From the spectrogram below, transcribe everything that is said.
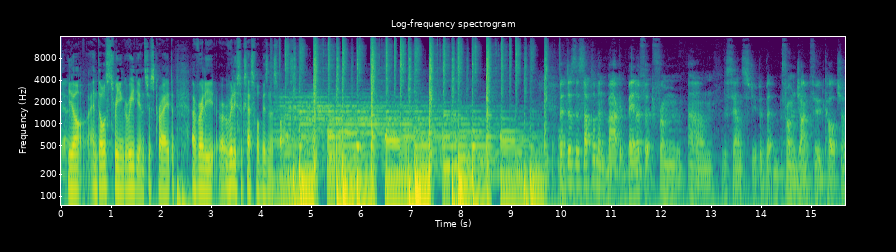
yeah. you know, and those three ingredients just create a really, a really successful business for us. Supplement market benefit from? Um, this sounds stupid, but from junk food culture.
